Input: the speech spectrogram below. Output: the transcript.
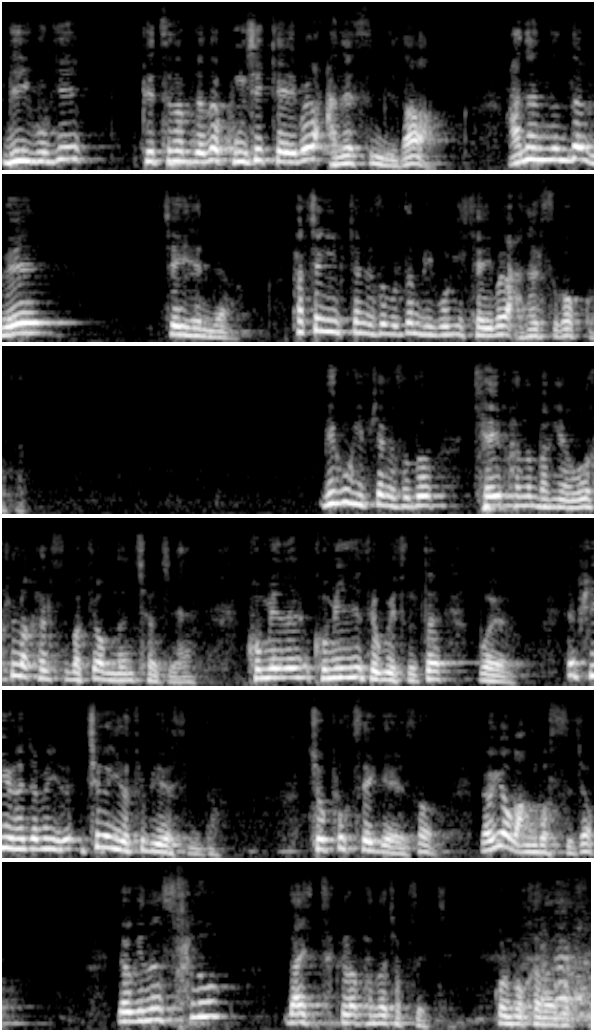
미국이 베트남 전에 공식 개입을 안 했습니다. 안 했는데 왜 제의했냐? 박정희 입장에서 볼때 미국이 개입을 안 할 수가 없거든. 미국 입장에서도 개입하는 방향으로 흘러갈 수밖에 없는 처지에 고민을, 고민이 되고 있을 때 뭐예요? 비유하자면 제가 이렇게 비유했습니다. 조폭 세계에서 여기가 왕버스죠. 여기는 새로 나이트클럽 하나 접수했지. 골목 하나 접수.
